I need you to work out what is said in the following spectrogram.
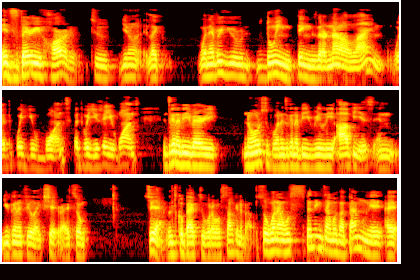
it's very hard to, you know, like whenever you're doing things that are not aligned with what you want, with what you say you want, it's going to be very noticeable and it's going to be really obvious and you're going to feel like shit, right? So, so yeah, let's go back to what I was talking about. So when I was spending time with my family, I,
